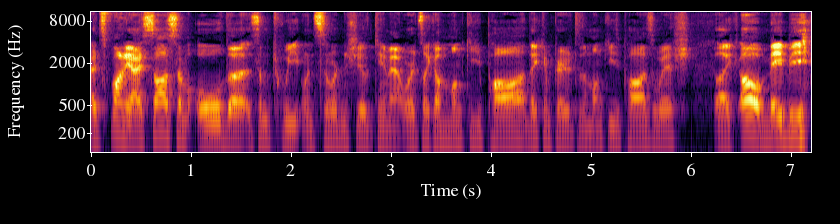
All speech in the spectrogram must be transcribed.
It's funny. I saw some old uh, some tweet when Sword and Shield came out where it's like a monkey paw. They compared it to the monkey's paw's wish. Like, oh, maybe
